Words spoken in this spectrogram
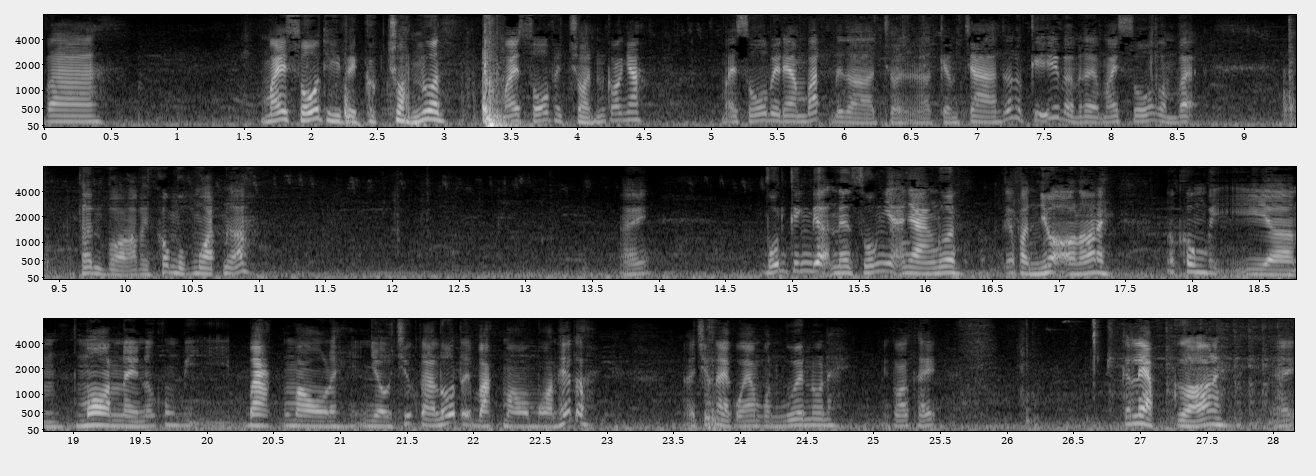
Và máy số thì phải cực chuẩn luôn. Máy số phải chuẩn có nhá. Máy số bên em bắt bây giờ chuẩn kiểm tra rất là kỹ về vấn đề máy số cầm vậy thân vỏ phải không mục mọt nữa. Đấy. Bốn kính điện lên xuống nhẹ nhàng luôn. Cái phần nhựa của nó này nó không bị uh, mòn này nó không bị bạc màu này nhiều chiếc la lốt bạc màu mòn hết rồi. Đấy, chiếc này của em còn nguyên luôn này các bác thấy. Cái lẹp cửa này đấy,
